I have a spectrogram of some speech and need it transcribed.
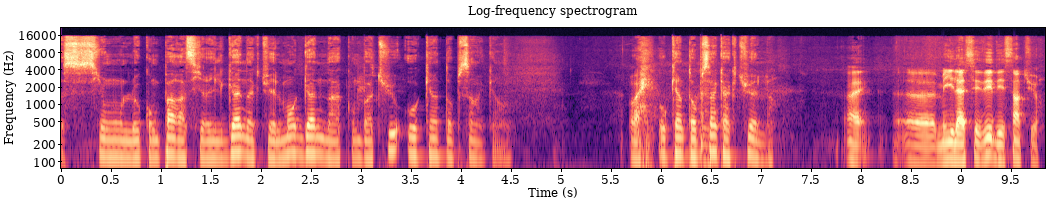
si on le compare à Cyril Gann actuellement, Gann n'a combattu aucun top 5. hein. Ouais. Aucun top 5 actuel. Ouais. Euh, mais il a cédé des ceintures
